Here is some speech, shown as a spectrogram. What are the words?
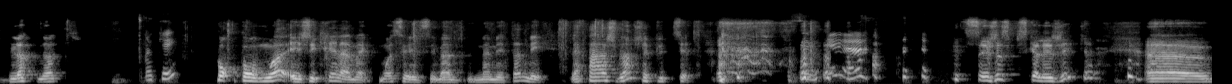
blocs-notes. OK. Pour, pour, moi, et j'écris à la main. Moi, c'est ma, ma, méthode, mais la page blanche est plus petite. C'est vrai, hein? c'est juste psychologique. Euh,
